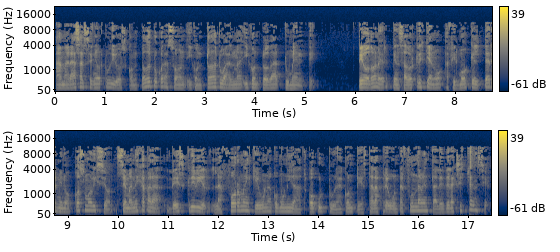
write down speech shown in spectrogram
amarás al Señor tu Dios con todo tu corazón y con toda tu alma y con toda tu mente. Theo Donner, pensador cristiano, afirmó que el término cosmovisión se maneja para describir la forma en que una comunidad o cultura contesta las preguntas fundamentales de la existencia.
